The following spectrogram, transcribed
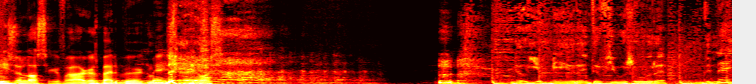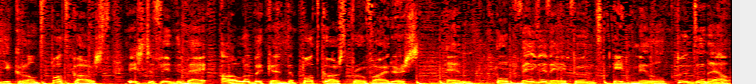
Niet zo'n lastige vraag als bij de burgemeester, nee. jongens. Wil je meer interviews horen? De Nijenkrant podcast is te vinden bij alle bekende podcastproviders en op www.inmail.nl.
